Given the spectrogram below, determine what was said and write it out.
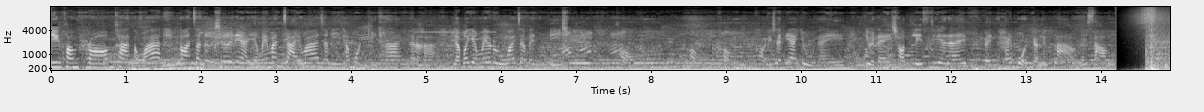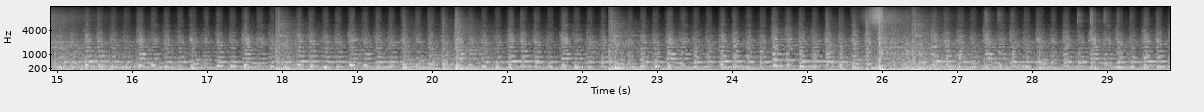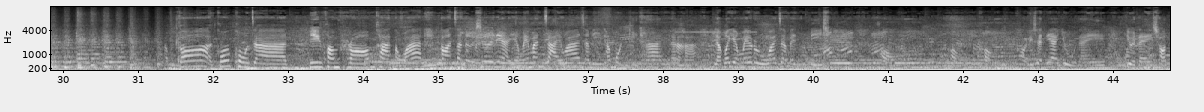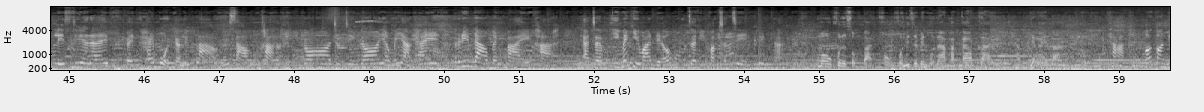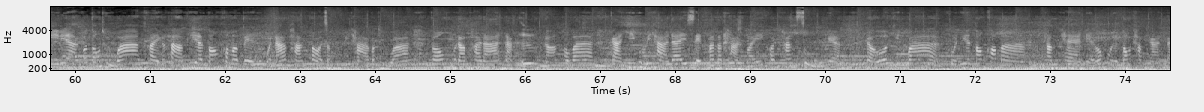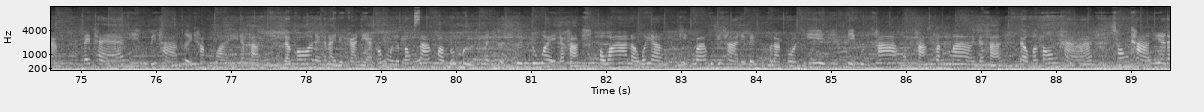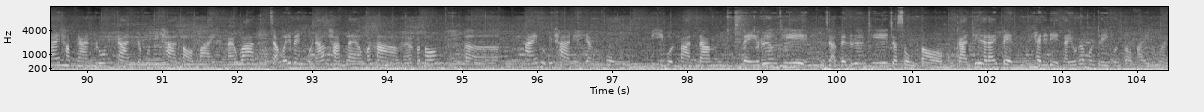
มีความพร้อมค่ะ แต่ว่าตอนเสนอชื่อเนี่ยยังไม่มั่นใจว่าจะมีทั้งหมดกี่ท่านนะคะ แล้วก็ยังไม่รู้ว่าจะเป็นมีชื่อของของของของดิฉันเนี่ยอยู่ในอยู่ในช็อตลิสต์ที่จะได้เป็นให้โหวตกันหรือเปล่าด้วยซ้ำ จะมีความพร้อมค่ะ แต่ว่าตอนเสนอชื่อเนี่ยยังไม่มั่นใจว่าจะมีทั้งหมดกี่ท่านนะคะ แล้วก็ยังไม่รู้ว่าจะเป็นมีชื่อของของของของดิฉันเนี่ยอยู่ในอยู่ในช็อตลิสต์ที่จะได้เป็นให้โหวตกันหรือเปล่าด้วยซ้ำค่ะ ก็จริงๆก็ยังไม่อยากให้รีบเดากันไปค่ะ อาจจะอีกไม่กี่วันเดี๋ยวคงจะมีความชัดเจนขึ้นค่ะ มองคุณสมบัติของคนที่จะเป็นหัวหน้าพรรคก้าวไกลครับยังไงบ้างค่ะก็ตอนนี้เนี่ยก็ต้องถือว่าใครก็ตาม จะต้องเข้ามาเป็นหัวหน้าพักต่อจากคุณพิธาก็ถือว่าต้องรับภาระหนักอึ้งเนาะเพราะว่าการที่คุณพิธาได้เซตมาตรฐานไว้ค่อนข้างสูงเนี่ยเราก็คิดว่าคนที่จะต้องเข้ามาทำแทนเนี่ยก็คงจะต้องทำงานหนักไม่แพ้ที่คุณพิธาเคยทำไว้นะคะ แล้วก็ในขณะเดียวกันเนี่ยก็คงจะต้องสร้างความร่วมมือให้มันเเราะว่าเราก็ยังคิดว่าคุณพิธาเนี่ยเป็นบุคลากรที่มีคุณค่าของพรรคมากๆนะคะ เราก็ต้องหาช่องทางที่จะได้ทำงานร่วมกันกับคุณพิธาต่อไปถึงแม้ว่าจะไม่ได้เป็นหัวหน้าพักแล้วก็ตามนะก็ต้องออให้คุณพิธาเนี่ยยังคงมีบทบาทนำในเรื่องที่จะเป็นเรื่องที่จะส่งต่อของการที่จะได้เป็นแคนดิเดตนายกรัฐมนตรีคนต่อไปด้วย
